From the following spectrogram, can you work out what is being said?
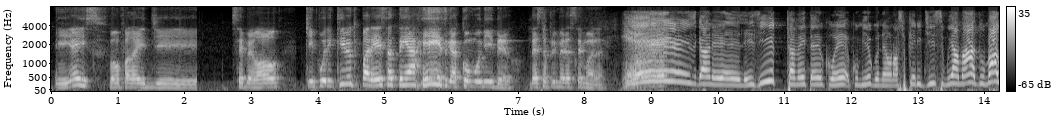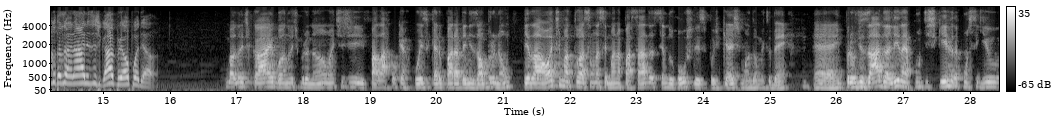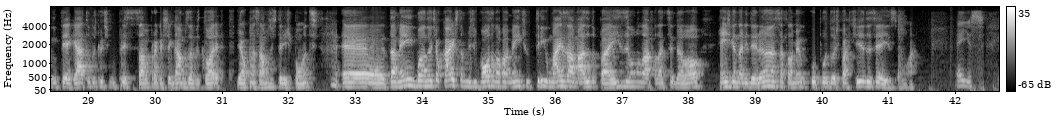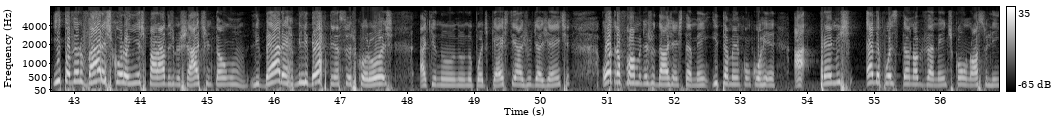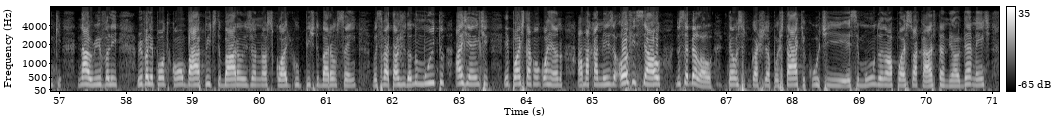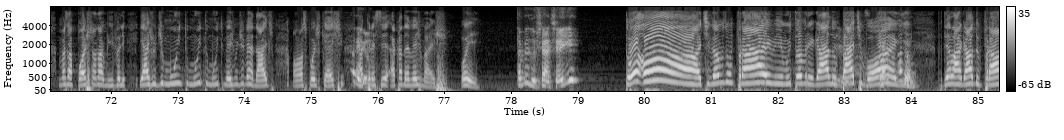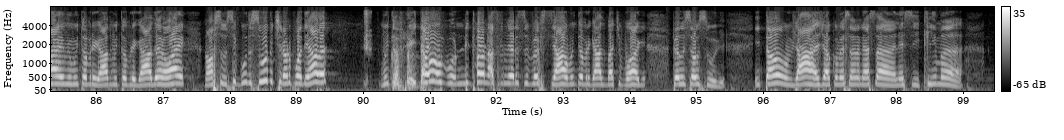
E é isso, vamos falar aí de CBLOL, que por incrível que pareça tem a Resga como líder dessa primeira semana. Resga neles! E também tenho comigo, né, o nosso queridíssimo e amado Mago das Análises, Gabriel Podela. Boa noite, Caio. Boa noite, Brunão. Antes de falar qualquer coisa, quero parabenizar o Brunão pela ótima atuação na semana passada, sendo host desse podcast, mandou muito bem. É, improvisado ali, né? Ponta esquerda, conseguiu integrar tudo que o time precisava para chegarmos à vitória e alcançarmos os três pontos. É, também, boa noite ao Caio. Estamos de volta novamente, o trio mais amado do país. E vamos lá falar de CBLOL. Rensga na liderança, Flamengo ocupou duas partidas, e é isso. Vamos lá. É isso. E tô vendo várias coroinhas paradas no chat, então libera, me libertem as suas coroas aqui no, no, no podcast e ajude a gente. Outra forma de ajudar a gente também e também concorrer a prêmios é depositando, obviamente, com o nosso link na Rivali, rivali.com.br Pit do Barão, usando o nosso código Pit do Barão 100. Você vai estar ajudando muito a gente e pode estar concorrendo a uma camisa oficial do CBLOL. Então, você que gosta de apostar, que curte esse mundo, não aposte sua casa também, obviamente, mas aposte na Rivali e ajude muito, muito, muito mesmo de verdade ao nosso podcast a crescer a cada vez mais. Oi. Tá vendo o chat aí? Tô, oh, tivemos um Prime, muito obrigado, Batborg por ter largado o Prime. Muito obrigado, muito obrigado, herói. Nosso segundo sub, tirando o dela. Muito então, então, nosso primeiro sub oficial. Muito obrigado, Batborg, pelo seu sub. Então, já, já começando nessa, nesse clima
